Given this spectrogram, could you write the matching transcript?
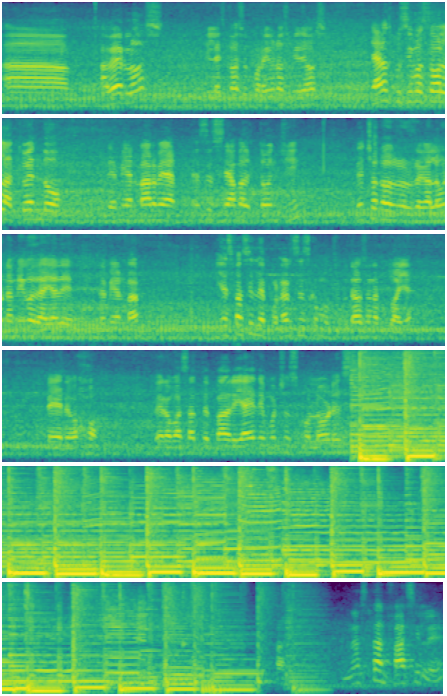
a, a verlos y les paso por ahí unos videos. Ya nos pusimos todo el atuendo de Myanmar, vean, este se llama el Tonji. De hecho, nos lo regaló un amigo de allá de, de Myanmar y es fácil de ponerse, es como si una toalla, pero, pero bastante padre y hay de muchos colores. No es tan fácil, ¿eh?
